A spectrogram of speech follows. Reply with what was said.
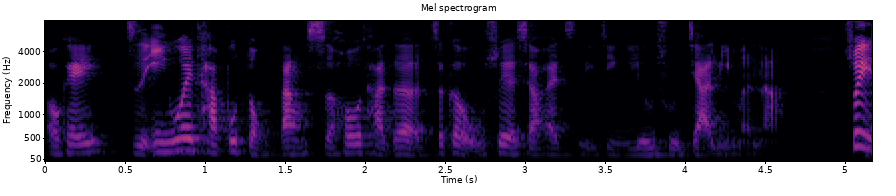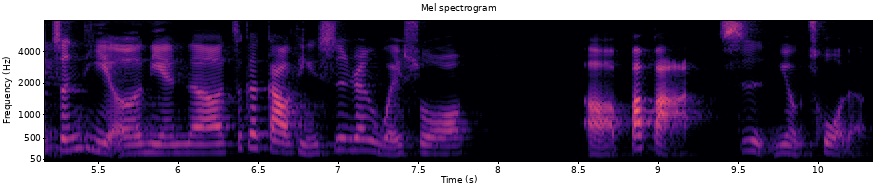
，OK，只因为他不懂当时候他的这个五岁的小孩子已经溜出家里门了，所以整体而言呢，这个高庭是认为说，呃，爸爸是没有错的，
